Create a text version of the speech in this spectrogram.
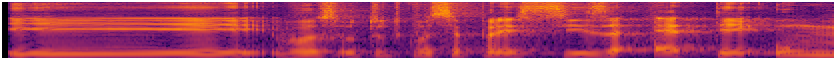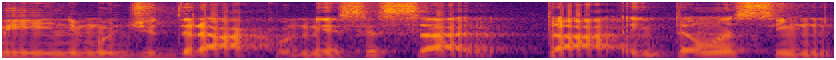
E você, tudo que você precisa é ter o mínimo de Draco necessário, tá? Então, assim,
